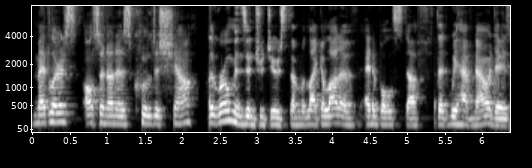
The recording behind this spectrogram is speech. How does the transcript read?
Medlars, also known as cul de chien, the Romans introduced them with like a lot of edible stuff that we have nowadays,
